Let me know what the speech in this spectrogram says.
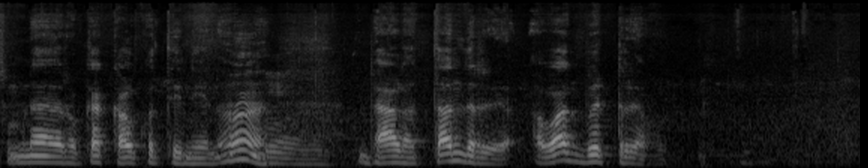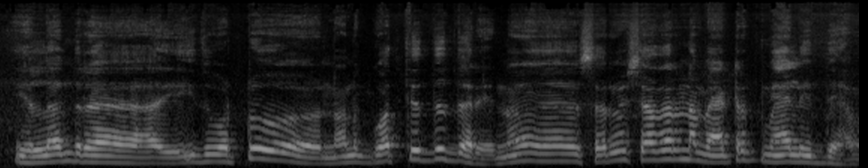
ಸುಮ್ಮನೆ ರೊಕ್ಕ ಕಳ್ಕೊತೀನಿ ನೀನು. ಬೇಡ ತಂದ್ರಿ ಅವಾಗ ಬಿಟ್ರಿ ಅವ್ರು. ಇಲ್ಲಂದ್ರೆ ಇದು ಒಟ್ಟು ನನಗೆ ಗೊತ್ತಿದ್ದದ್ದ ರೀ ಸರ್ವಸಾಧಾರಣ ಸರ್ವಿಸ್ ಆದ್ರೆ ನಾ ಮ್ಯಾಟ್ರಿಕ್ ಮೇಲೆ ಇದ್ದೆ ಅವ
